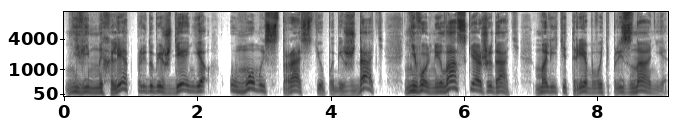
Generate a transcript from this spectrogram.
невинных лет предубеждения — умом и страстью побеждать, невольной ласки ожидать, молить и требовать признания,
